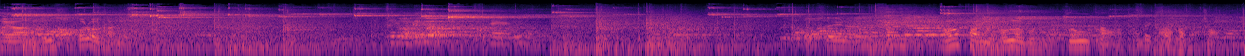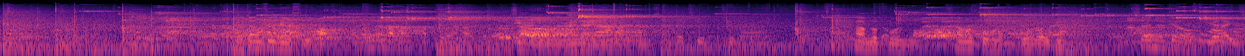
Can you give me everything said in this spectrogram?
係啊，好嗰度近。係啊，呢個。四兩分，我都發現好耐冇同中國同台合作，好珍惜嘅時刻，我諗你合合合咗一下，真係我大家真係影響真，係貼貼啊！差唔多半年，差唔多半半個月，傷咗之後，而家第二次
